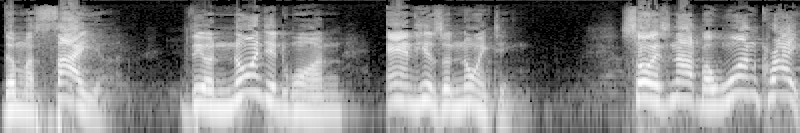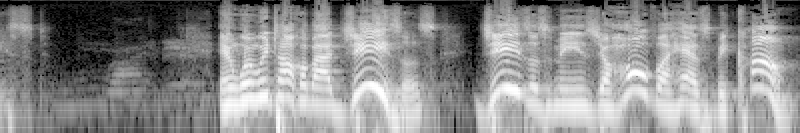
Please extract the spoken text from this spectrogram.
the Messiah, the anointed one, and his anointing. So it's not but one Christ. And when we talk about Jesus, Jesus means Jehovah has become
